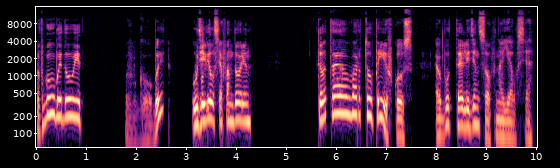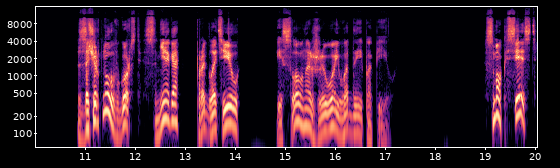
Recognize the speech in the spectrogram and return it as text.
в губы дует. — В губы? — удивился Фандорин. То-то во рту привкус, будто леденцов наелся. Зачерпнул в горсть снега, проглотил и словно живой воды попил. Смог сесть,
